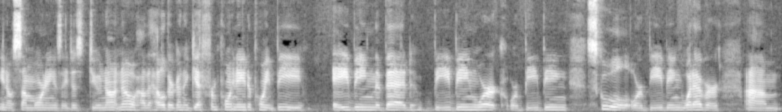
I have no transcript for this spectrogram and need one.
you know some mornings they just do not know how the hell they're going to get from point A to point B a being the bed, B being work, or B being school, or B being whatever. Um,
